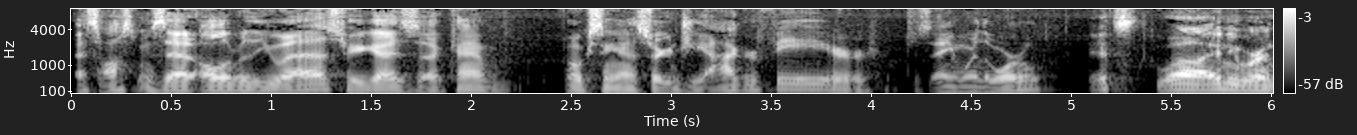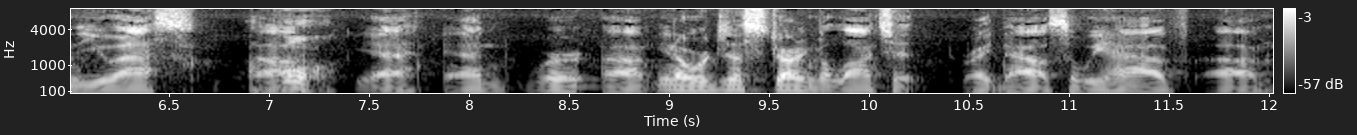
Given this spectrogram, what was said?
That's awesome. Is that all over the U.S. or are you guys uh, kind of focusing on a certain geography or just anywhere in the world? It's well anywhere in the U.S. Oh, Um, cool. Yeah, and we're um, you know we're just starting to launch it right now. So we have um,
